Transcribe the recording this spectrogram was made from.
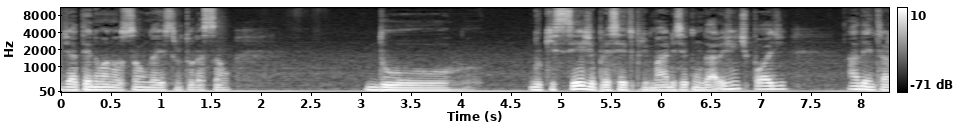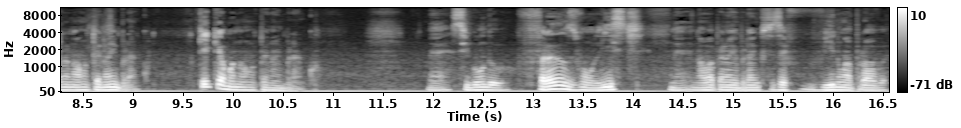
já tendo uma noção da estruturação do, do que seja o preceito primário e secundário, a gente pode adentrar na norma penal em branco. O que é uma norma penal em branco? Né? Segundo Franz von Liszt, né? norma penal em branco, se você vir numa prova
